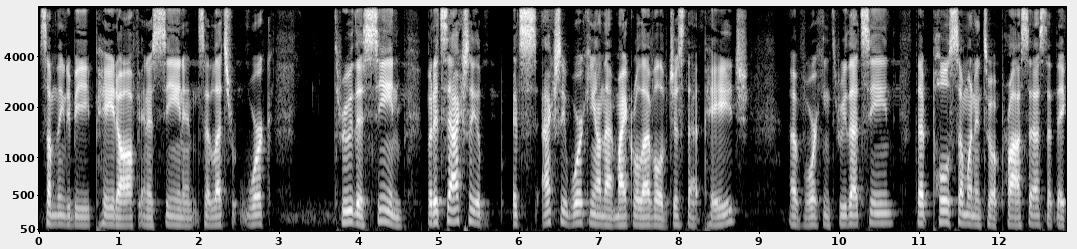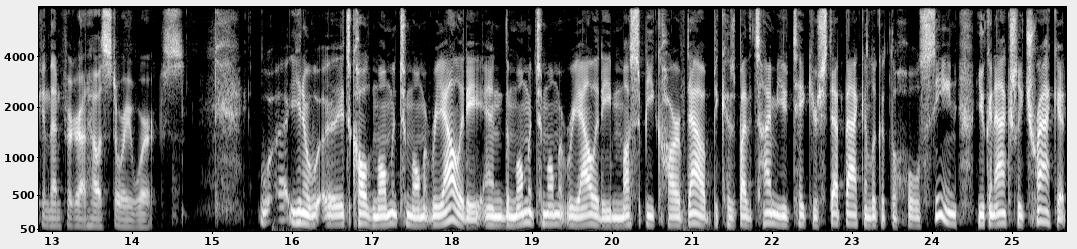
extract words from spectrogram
something to be paid off in a scene. And so let's work through this scene. But it's actually it's actually working on that micro level of just that page of working through that scene that pulls someone into a process that they can then figure out how a story works Uh, you know, uh, it's called moment to moment reality. And the moment to moment reality must be carved out because by the time you take your step back and look at the whole scene, you can actually track it.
